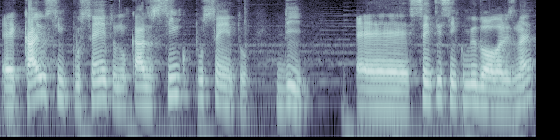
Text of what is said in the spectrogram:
é, cai os 5%, no caso 5% de é, 105 mil dólares, né?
